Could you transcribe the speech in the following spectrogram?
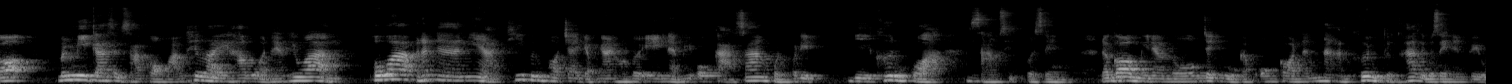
ก็ มันมีการศึกษาของมหาวิทยาลัยฮาร์วาร์ดนะครับที่ว่าอืมเพราะว่าพนักงานเนี่ยที่พึงพอใจกับงานของตัวเองเนี่ยมีโอกาสสร้างผลผลิตดีขึ้นกว่า 30%แล้วก็มีแนวโน้มจะอยู่กับองค์กรนั้นนานขึ้นถึง 50%แอนฟิล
